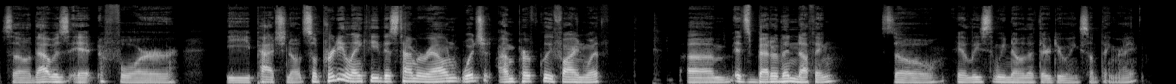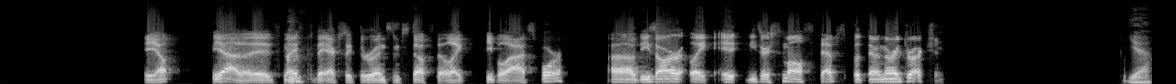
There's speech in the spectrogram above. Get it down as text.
so that was it for the patch notes. So pretty lengthy this time around, which I'm perfectly fine with. Um, it's better than nothing, so at least we know that they're doing something right. Yep. Yeah, it's nice that they actually threw in some stuff that like people asked for. Uh, these are like it, these are small steps, but they're in the right direction. Yeah,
